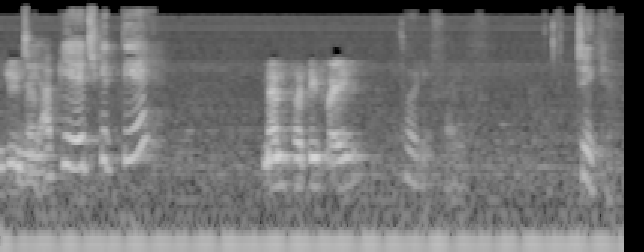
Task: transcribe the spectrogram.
जी जी आपकी एज कितनी है? Ma'am thirty five thirty five ठीक है।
